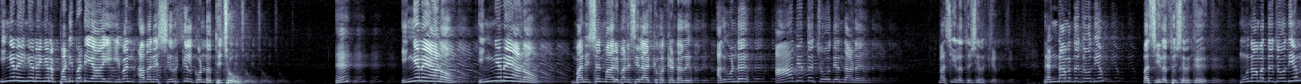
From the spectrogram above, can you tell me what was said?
ഇങ്ങനെ ഇങ്ങനെ ഇങ്ങനെ പടിപടിയായി ഇവൻ അവനെ ശിർക്കിൽ കൊണ്ടെത്തിച്ചു. ഏ? ഇങ്ങനെയാണോ ഇങ്ങനെയാണോ മനുഷ്യന്മാര് മനസ്സിലാക്കി വെക്കേണ്ടത്? അതുകൊണ്ട് ആദ്യത്തെ ചോദ്യം എന്താണ്? വസീലത്തു ശിർക്ക്. രണ്ടാമത്തെ ചോദ്യം വസീലത്തു ശിർക്ക്. മൂന്നാമത്തെ ചോദ്യം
